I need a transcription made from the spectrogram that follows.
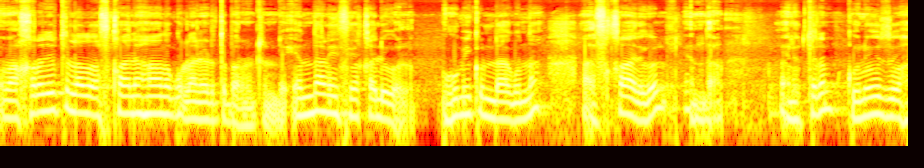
വഖറജത്തുൽ അത് അസ്കാലഹ എന്ന് ഖുർആൻ എടുത്ത് പറഞ്ഞിട്ടുണ്ട്. എന്താണ് ഈ സിഖലുകൾ ഭൂമിക്കുണ്ടാകുന്ന അസ്കാലുകൾ എന്താണ്? അതിനുത്തരം കുനൂസുഹ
